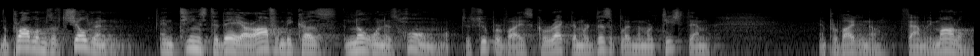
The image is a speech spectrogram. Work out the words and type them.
The problems of children and teens today are often because no one is home to supervise, correct them, or discipline them, or teach them, and providing a family model.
